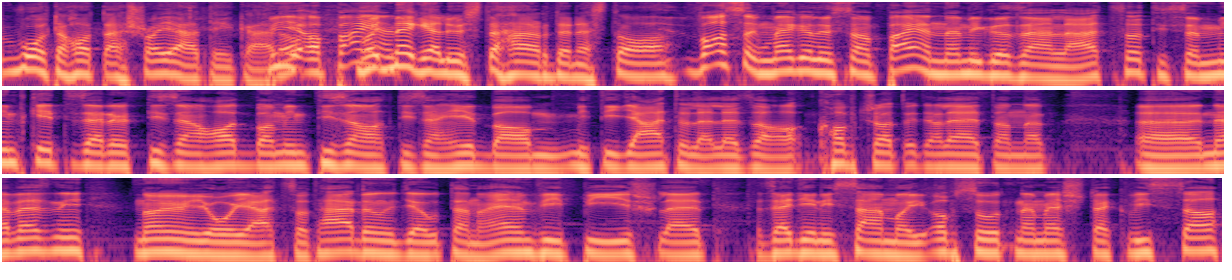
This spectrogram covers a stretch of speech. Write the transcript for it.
volt-e hatása a játékára? Figyelj, a pályán- Vagy megelőzte Harden ezt a... Valószínűleg megelőzően a pályán nem igazán látszott, hiszen mind 2016-ban, mind 16-17-ben, amit így átölel ez a kapcsolat, hogyha lehet annak nevezni, nagyon jól játszott. Harden ugye utána MVP is lett, az egyéni számai abszolút nem estek vissza,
